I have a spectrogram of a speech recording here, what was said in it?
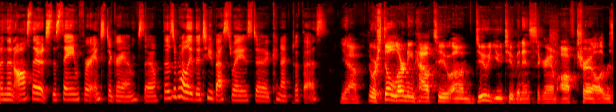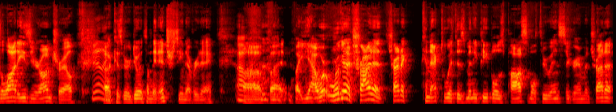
And then also it's the same for Instagram. So those are probably the two best ways to connect with us. Yeah, we're still learning how to um, do YouTube and Instagram off trail. It was a lot easier on trail because really? uh, we were doing something interesting every day. Oh. Uh, but but yeah, we're we're gonna try to try to connect with as many people as possible through Instagram and try to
